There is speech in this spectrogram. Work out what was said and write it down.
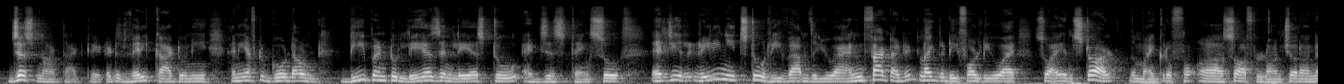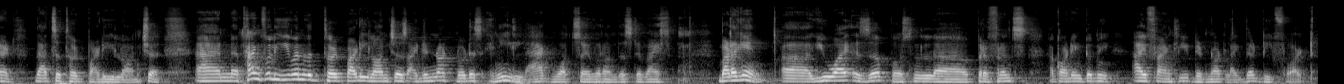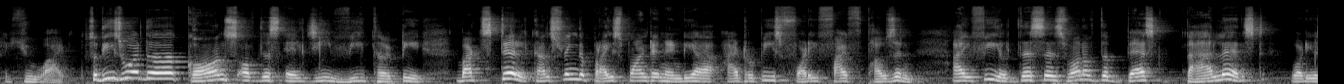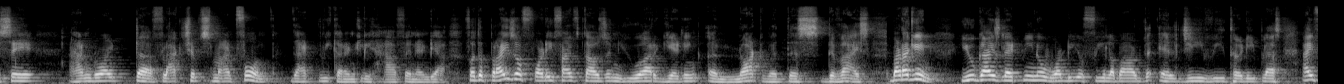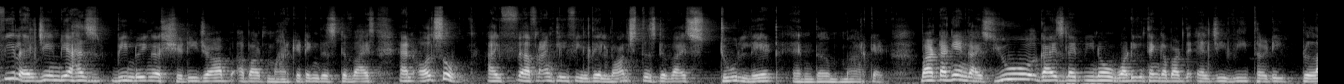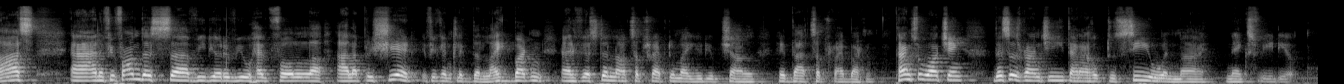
just not that great. It is very cartoony and you have to go down deep into layers and layers to adjust things. So lg really needs to revamp the ui and in fact i didn't like the default ui so i installed the microsoft uh, launcher on it. That's a third party launcher. And thankfully even with third party launchers i did not notice any lag whatsoever on this device. But again, uh, UI is a personal uh, preference. According to me, I frankly did not like the default UI. So these were the cons of this LG V30. But still, considering the price point in India at rupees 45,000, I feel this is one of the best balanced, what do you say, Android uh, flagship smartphone that we currently have in India. For the price of 45,000, you are getting a lot with this device. But again, you guys let me know what do you feel about the LG V30 Plus. I feel LG India has been doing a shitty job about marketing this device. And also, I uh, frankly feel they launched this device too late in the market. But again, guys, you guys let me know what do you think about the LG V30 Plus. And if you found this uh, video review helpful, uh, I'll appreciate if you can click the like button and if you're still not subscribed to my YouTube channel, hit that subscribe button. Thanks for watching. This is Ranjit and I hope to see you in my next video.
